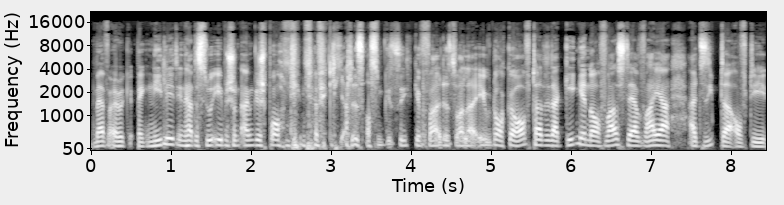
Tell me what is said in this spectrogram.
Maverick McNeely, den hattest du eben schon angesprochen, dem da wirklich alles aus dem Gesicht gefallen ist, weil er eben noch gehofft hatte, da ginge noch was. Der war ja als Siebter auf die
